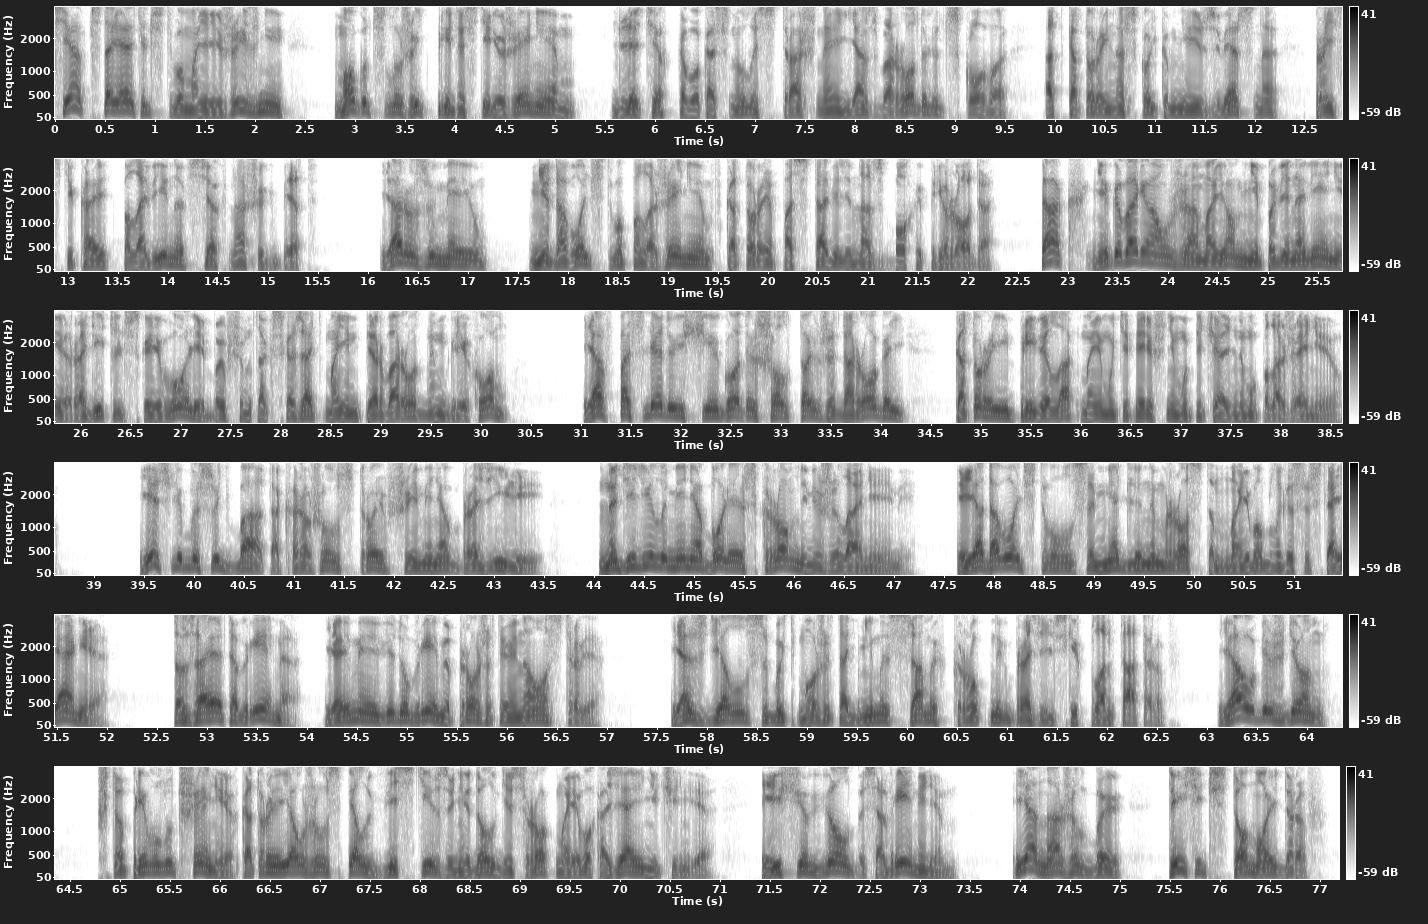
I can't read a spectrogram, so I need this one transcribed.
Все обстоятельства моей жизни могут служить предостережением для тех, кого коснулась страшная язва рода людского, от которой, насколько мне известно, проистекает половина всех наших бед. Я разумею недовольство положением, в которое поставили нас Бог и природа. Так, не говоря уже о моем неповиновении родительской воле, бывшем, так сказать, моим первородным грехом, я в последующие годы шел той же дорогой, которая и привела к моему теперешнему печальному положению. Если бы судьба, так хорошо устроившая меня в Бразилии, наделила меня более скромными желаниями, и я довольствовался медленным ростом моего благосостояния, то за это время, я имею в виду время, прожитое на острове, я сделался, быть может, одним из самых крупных бразильских плантаторов. Я убежден, что при улучшениях, которые я уже успел ввести за недолгий срок моего хозяйничания, и еще ввел бы со временем, я нажил бы тысяч сто мойдеров.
